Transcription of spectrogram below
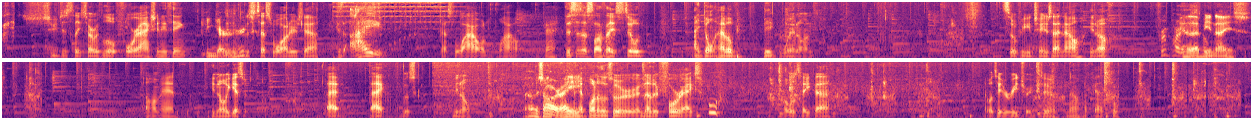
should we just like start with a little four action you think? Yerd? Just test waters, yeah. Because I that's loud. Wow. Okay. This is a slot that I still I don't have a big win on. So if we can change that now, you know? Fruit party. Yeah, that'd so be good. nice. Oh man. You know, I guess that that was you know, That was alright. if one of those were another 4x, whew, well, we'll take that. We'll take a retrig too. No? Okay, that's cool.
